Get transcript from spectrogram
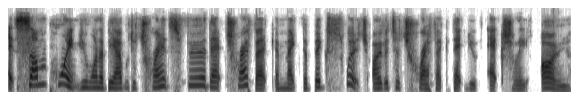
At some point, you want to be able to transfer that traffic and make the big switch over to traffic that you actually own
